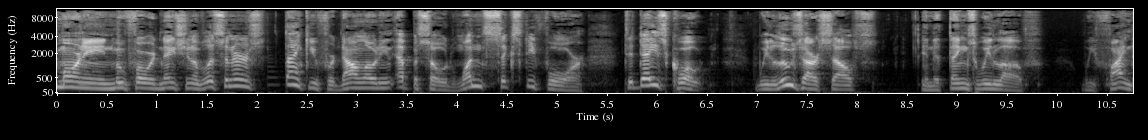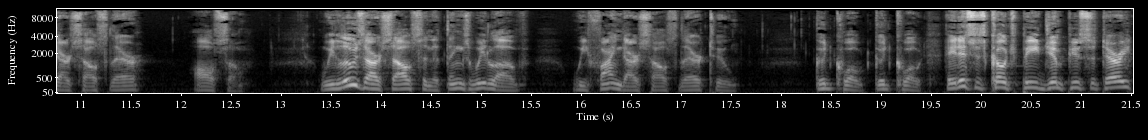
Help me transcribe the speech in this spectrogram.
Good morning, Move Forward Nation of listeners. Thank you for downloading episode 164. Today's quote We lose ourselves in the things we love, we find ourselves there also. We lose ourselves in the things we love, we find ourselves there too. Good quote, good quote. Hey, this is Coach P, Jim Pusateri,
